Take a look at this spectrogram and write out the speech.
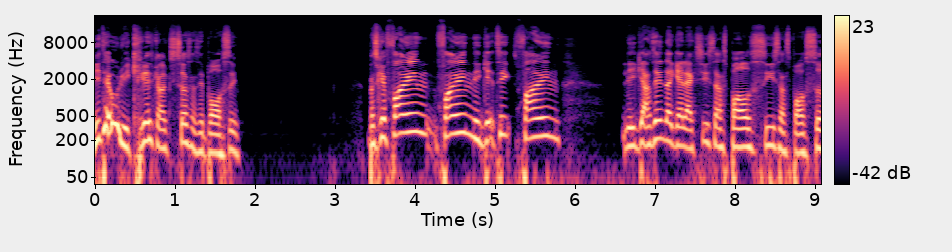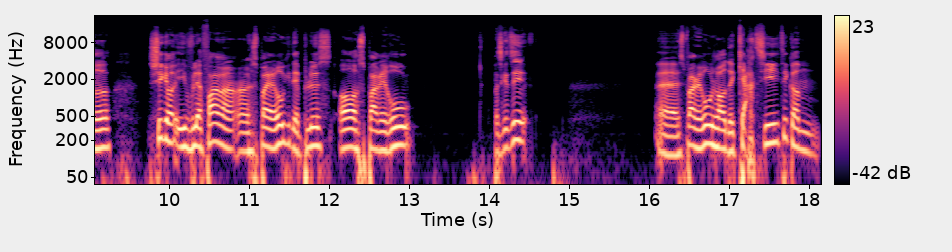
il était où lui Chris quand ça, ça s'est passé? Parce que fine, fine, les, fine, les gardiens de la galaxie, ça se passe ci, ça se passe ça. Je sais qu'il voulait faire un, super-héros qui était plus, ah, super-héros. Parce que, tu sais, euh, super-héros genre de quartier, tu sais, comme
